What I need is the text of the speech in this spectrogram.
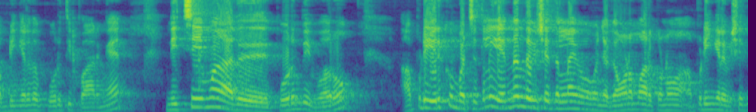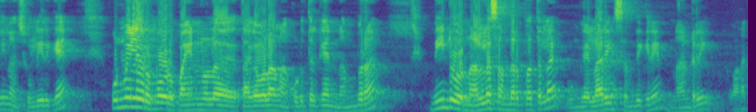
அப்படிங்கிறத பொருத்தி பாருங்கள் நிச்சயமாக அது பொருந்தி வரும். அப்படி இருக்கும் பட்சத்தில் எந்தெந்த விஷயத்தெல்லாம் இவங்க கொஞ்சம் கவனமாக இருக்கணும் அப்படிங்கிற விஷயத்தையும் நான் சொல்லியிருக்கேன். உண்மையிலே ரொம்ப ஒரு பயனுள்ள தகவலாக நான் கொடுத்துருக்கேன்னு நம்புகிறேன் மீண்டும் ஒரு நல்ல சந்தர்ப்பத்தில் உங்கள் எல்லாரையும் சந்திக்கிறேன். நன்றி வணக்கம்.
